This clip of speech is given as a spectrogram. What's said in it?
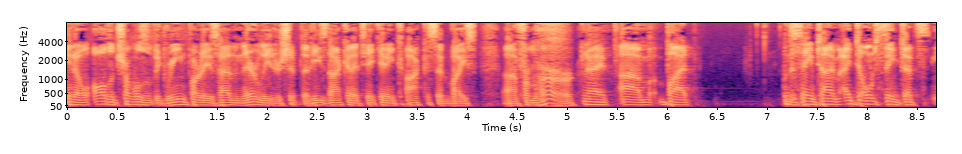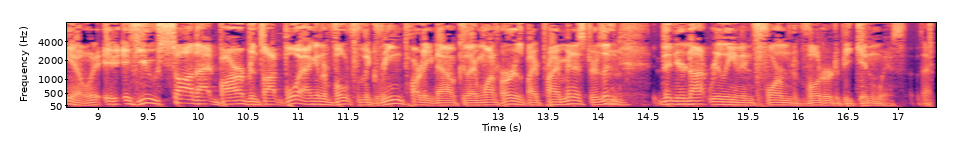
you know all the troubles that the Green Party has had in their leadership. That he's not going to take any caucus advice uh, from her. Right. Um, but at the same time, I don't think that's, you know, if, if you saw that Barb and thought, boy, I'm going to vote for the Green Party now because I want her as my prime minister, then, mm. then you're not really an informed voter to begin with. Then.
